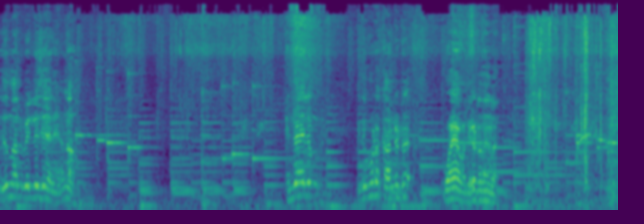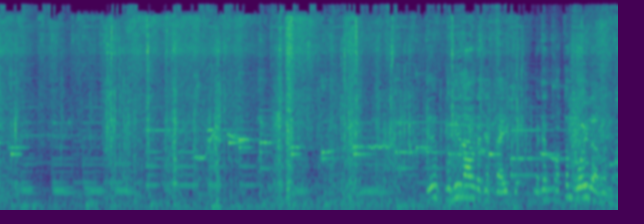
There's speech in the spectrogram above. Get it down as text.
ഇത് നല്ല വലിയ ചേന കേട്ടോ. എന്തായാലും ഇതും കൂടെ കണ്ടിട്ട് പോയാൽ മതി കേട്ടോ നിങ്ങൾ. ഇത് പുതിയതാവിടെ ടൈറ്റ് മറ്റേ മൊത്തം പോയില്ലായിരുന്നല്ലോ.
